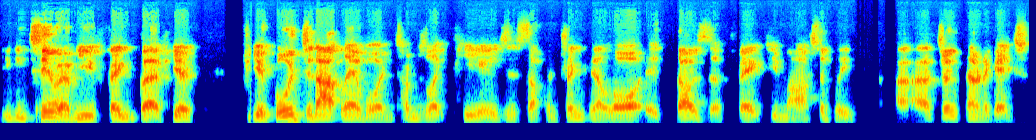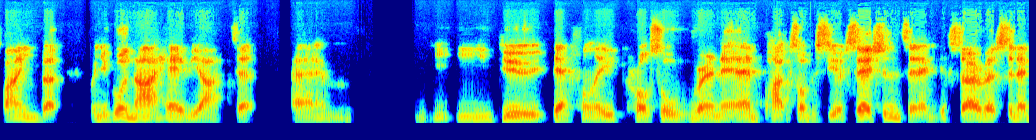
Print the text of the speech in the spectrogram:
you can say whatever you think, but if you're if you're going to that level in terms of like PAs and stuff and drinking a lot, it does affect you massively. I, I drink now and again, it's fine, but when you're going that heavy at it, um, you, you, do definitely cross over and it impacts obviously your sessions and then your service. And then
